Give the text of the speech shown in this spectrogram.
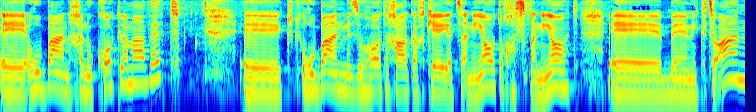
אה, רובן חנוקות למוות. אה, רובן מזוהות אחר כך כיצאניות או חשפניות אה, במקצוען.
